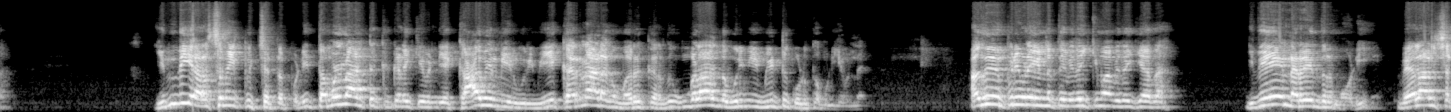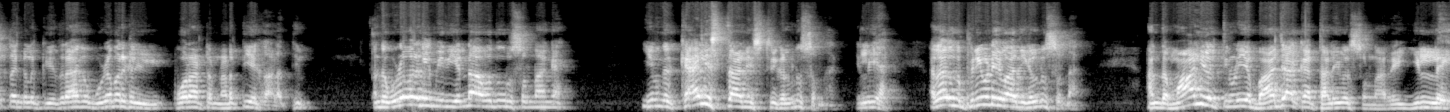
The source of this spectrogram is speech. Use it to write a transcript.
இந்திய அரசமைப்பு சட்டப்படி தமிழ்நாட்டுக்கு கிடைக்க வேண்டிய காவிரி நீர் உரிமையை கர்நாடகம் மறுக்கிறது. உங்களால் அந்த உரிமையை மீட்டுக் கொடுக்க முடியவில்லை. அது பிரிவினை எண்ணத்தை விதைக்குமா விதைக்காதா? இதே நரேந்திர மோடி வேளாண் சட்டங்களுக்கு எதிராக உழவர்கள் போராட்டம் நடத்திய காலத்தில் அந்த உழவர்கள் மீது என்ன அவதூறு சொன்னாங்க? இவங்க கேலிஸ்தானிஸ்டுகள்னு சொன்னாங்க இல்லையா? அதாவது இவங்க பிரிவினைவாதிகள்னு சொன்னாங்க. அந்த மாநிலத்தினுடைய பாஜக தலைவர் சொன்னார் இல்லை.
